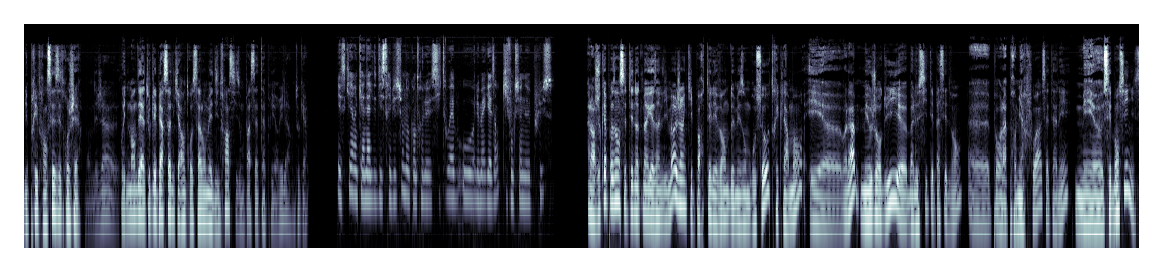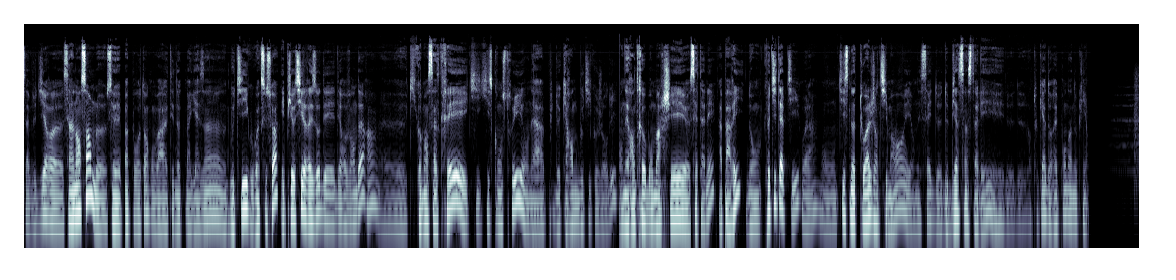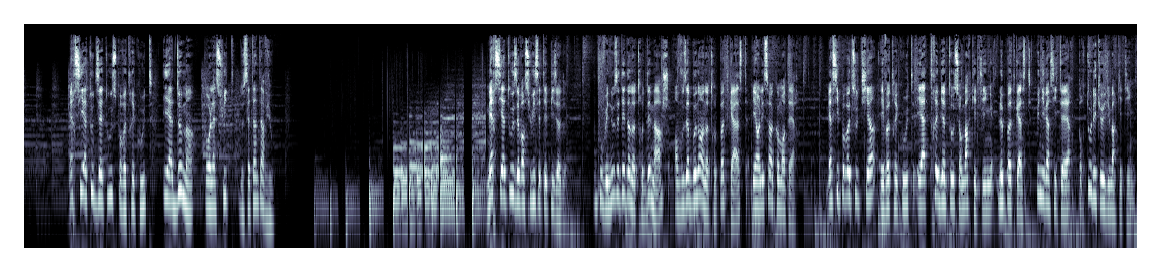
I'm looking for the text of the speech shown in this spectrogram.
les prix français, c'est trop cher. Bon, déjà, euh, vous pouvez demander à toutes les personnes qui rentrent au salon Made in France, ils n'ont pas cet a priori-là, en tout cas. Est-ce qu'il y a un canal de distribution donc entre le site web ou le magasin qui fonctionne plus? Alors jusqu'à présent, c'était notre magasin de Limoges hein, qui portait les ventes de Maison Brousseau, très clairement. Et euh, voilà. Mais aujourd'hui, euh, bah, le site est passé devant euh, pour la première fois cette année. Mais c'est bon signe. Ça veut dire c'est un ensemble. C'est pas pour autant qu'on va arrêter notre magasin, notre boutique ou quoi que ce soit. Et puis aussi le réseau des, des revendeurs hein, qui commence à se créer et qui, qui se construit. On à plus de 40 boutiques aujourd'hui. On est rentré au bon marché cette année à Paris. Donc petit à petit, voilà, on tisse notre toile gentiment et on essaye de, de bien s'installer et de, en tout cas de répondre à nos clients. Merci à toutes et à tous pour votre écoute et à demain pour la suite de cette interview. Merci à tous d'avoir suivi cet épisode. Vous pouvez nous aider dans notre démarche en vous abonnant à notre podcast et en laissant un commentaire. Merci pour votre soutien et votre écoute et à très bientôt sur Marketing, le podcast universitaire pour tous les cueils du marketing.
